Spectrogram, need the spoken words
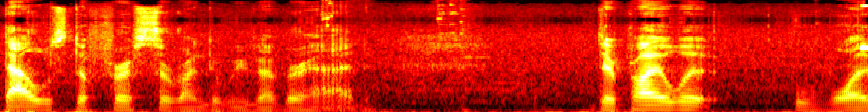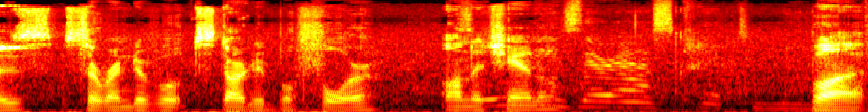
that was the first surrender we've ever had. There probably wa- was surrender vote started before on the channel, Needs their ass kicked now. but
